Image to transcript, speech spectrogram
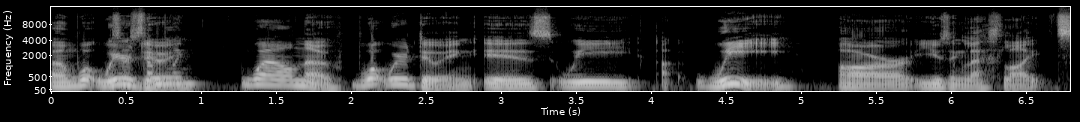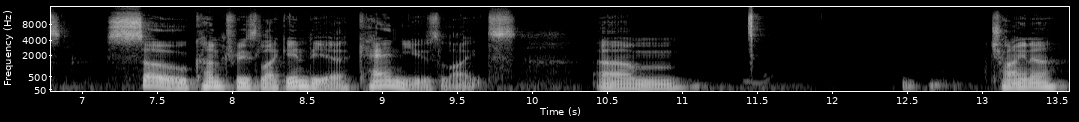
Um, what we're I stumbling? doing, well, no, what we're doing is we uh, we are using less lights, so countries like India can use lights. Um, China,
